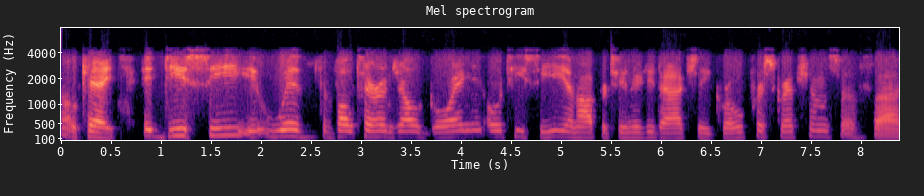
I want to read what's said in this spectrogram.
Okay. Uh, do you see with Voltaren Gel going OTC an opportunity to actually grow prescriptions of uh,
